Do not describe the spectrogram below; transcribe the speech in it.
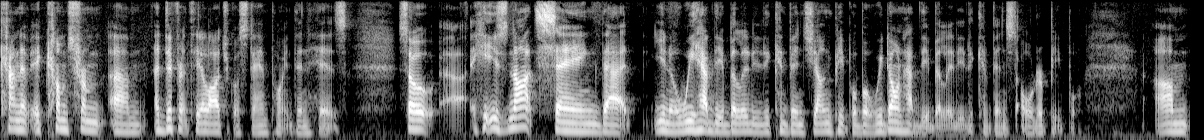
kind of it comes from um, a different theological standpoint than his. So uh, he's not saying that you know we have the ability to convince young people, but we don't have the ability to convince older people. Um,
